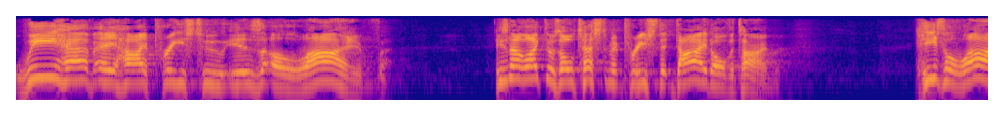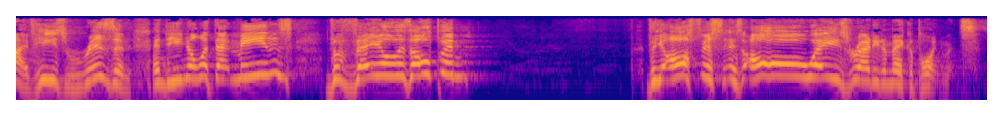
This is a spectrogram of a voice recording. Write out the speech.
We have a high priest who is alive. He's not like those Old Testament priests that died all the time. He's alive. He's risen. And do you know what that means? The veil is open. The office is always ready to make appointments.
